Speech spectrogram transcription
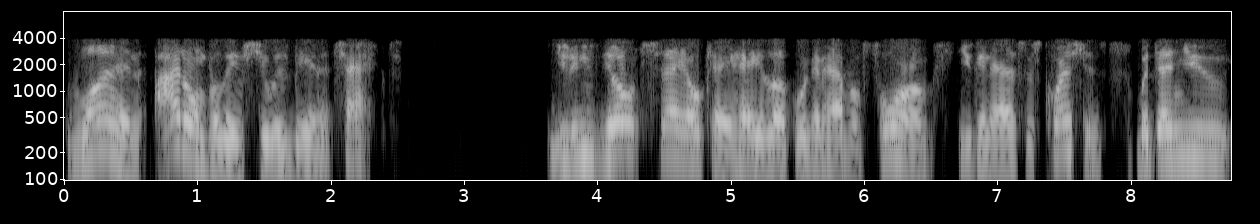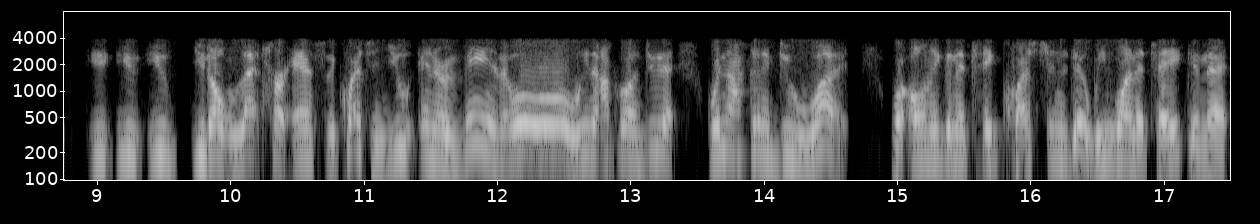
one, I don't believe she was being attacked. You you don't say, okay, hey, look, we're gonna have a forum. You can ask us questions, but then you you you you, you don't let her answer the question. You intervene. Oh, oh, oh we're not to do that. We're not to do what? We're only to take questions that we want to take and that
